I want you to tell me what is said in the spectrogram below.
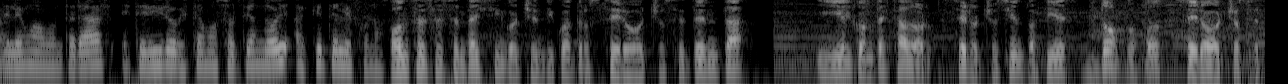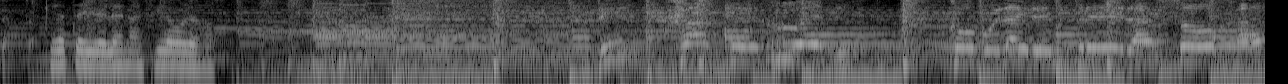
de Lengua Montaraz, este libro que estamos sorteando hoy. ¿A qué teléfonos? 11 65 84 0870 y el contestador 0810 222 0870. Quédate ahí, Belén, enseguida volvemos. Deja que ruede como el aire entre las hojas,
